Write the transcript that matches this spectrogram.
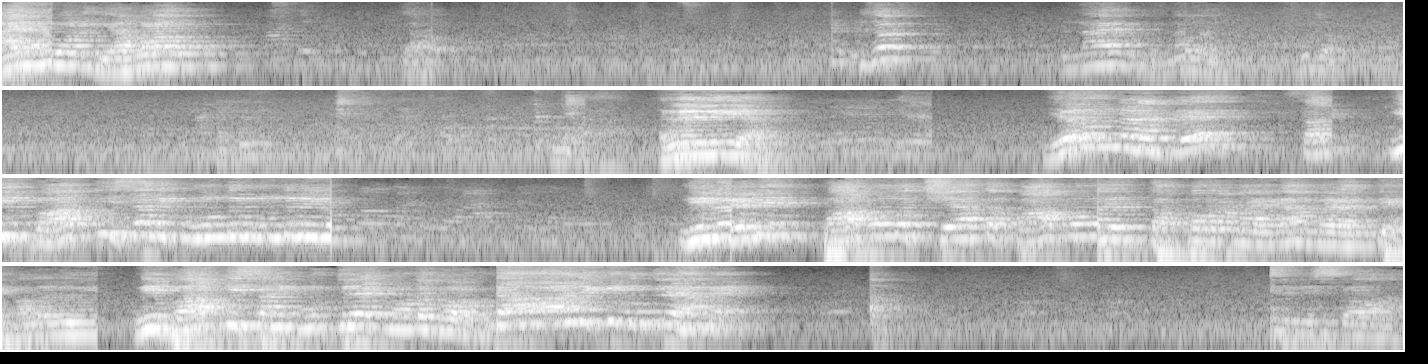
ఆయన వాడు ఎవడో? ఎవడో ఏమన్నాడంటే ఈ బాప్తీసానికి ముందు ముందు నేను నేను వెళ్ళి పాపము చేత పాపం అనేది తప్పదురా నాయన అన్నాడు అంతే. హల్లెలూయా. నీ బాప్తీసానికి ఉద్రేకం ఉండకూడదు. దానికి ఉద్రేకమే. తీసుకోవాలా?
